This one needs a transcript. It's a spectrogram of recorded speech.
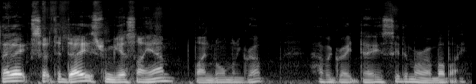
That excerpt today is from Yes I Am by Norman Grubb. Have a great day. See you tomorrow. Bye bye.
